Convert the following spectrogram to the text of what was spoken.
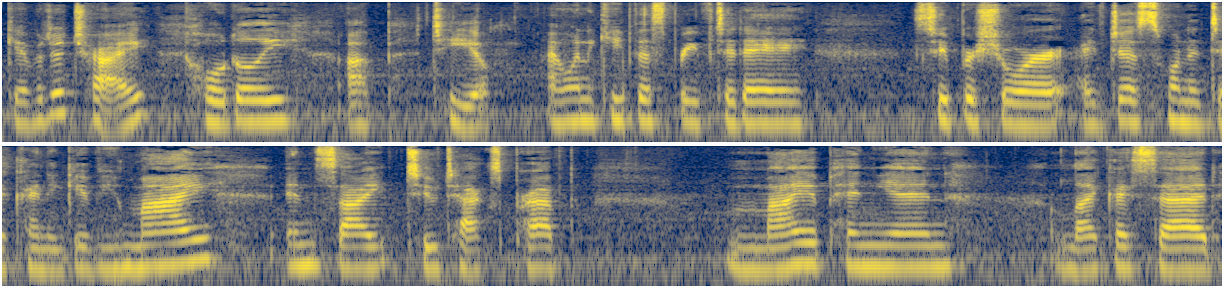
Give it a try. Totally up to you. I want to keep this brief today, super short. I just wanted to kind of give you my insight to tax prep, my opinion. Like I said,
